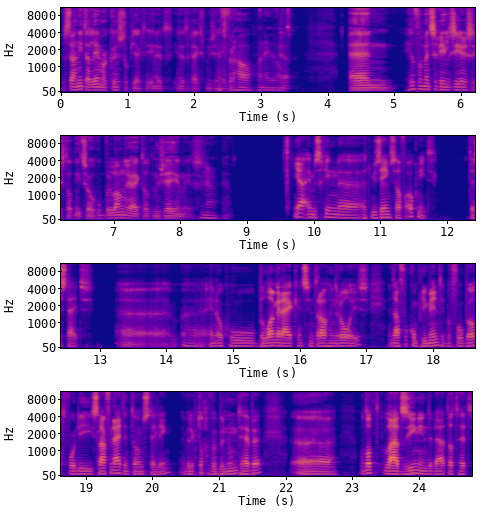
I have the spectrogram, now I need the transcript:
Er staan niet alleen maar kunstobjecten in het, in het Rijksmuseum. Het verhaal van Nederland. En heel veel mensen realiseren zich dat niet zo, hoe belangrijk dat museum is. Ja. Ja, en misschien eh, het museum zelf ook niet, destijds. Eh, eh, en ook hoe belangrijk en centraal hun rol is. En daarvoor complimenten bijvoorbeeld voor die slavernij-tentoonstelling. Dat wil ik toch even benoemd hebben. Eh, want dat laat zien inderdaad dat het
